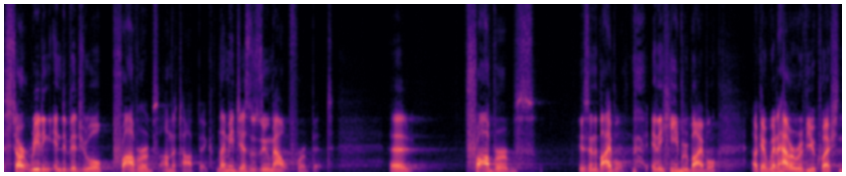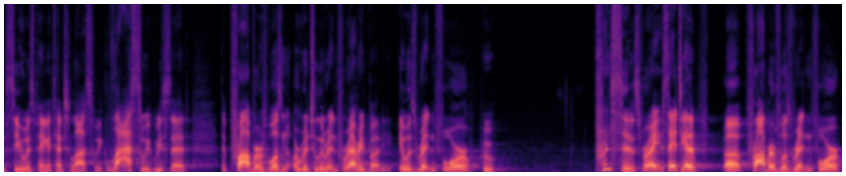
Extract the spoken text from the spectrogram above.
start reading individual proverbs on the topic, let me just zoom out for a bit. Uh, proverbs is in the Bible, in the Hebrew Bible. Okay, we're going to have a review question, see who was paying attention last week. Last week we said that Proverbs wasn't originally written for everybody, it was written for who? Princes, right? Say it together. Uh, Proverbs was written for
